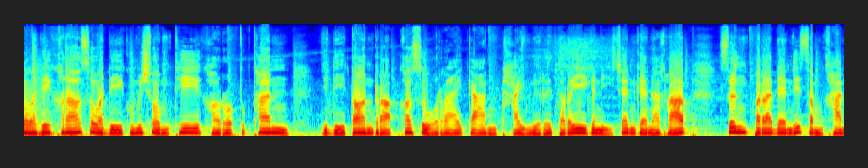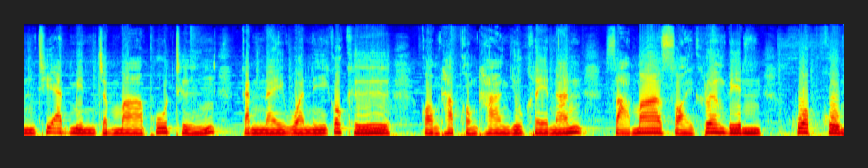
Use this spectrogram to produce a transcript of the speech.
สวัสดีครับ สวัสดีคุณผู้ชมที่เคารพทุกท่าน ยินดีต้อนรับเข้าสู่รายการไทยมิริตรี่กันอีกเช่นเคยนะครับ ซึ่งประเด็นที่สำคัญที่แอดมินจะมาพูดถึงกันในวันนี้ก็คือ กองทัพของทางยูเครนนั้น สามารถสอยเครื่องบิน ควบคุม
